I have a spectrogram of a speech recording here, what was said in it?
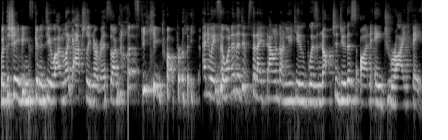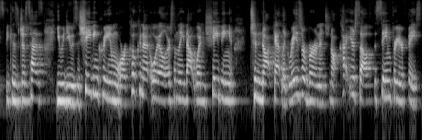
what the shaving is gonna do. I'm like actually nervous, so I'm not speaking properly. Anyway, so one of the tips that I found on YouTube was not to do this on a dry face because just as you would use a shaving cream or coconut oil or something like that when shaving to not get like razor burn and to not cut yourself, the same for your face.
